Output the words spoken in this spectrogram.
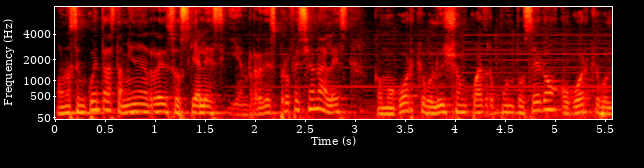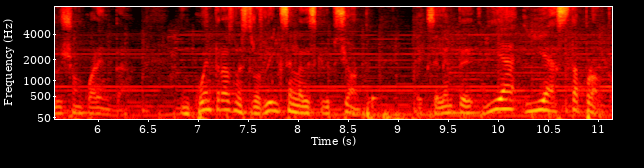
o nos encuentras también en redes sociales y en redes profesionales como Workevolution 4.0 o Workevolution 40. Encuentras nuestros links en la descripción. Excelente día y hasta pronto.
